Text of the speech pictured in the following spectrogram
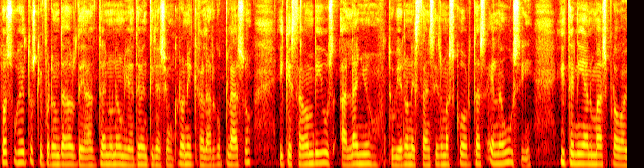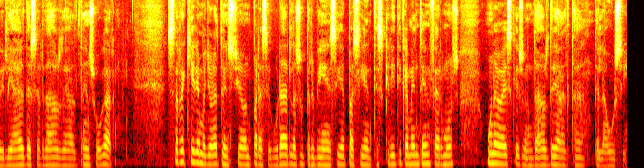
Los sujetos que fueron dados de alta en una unidad de ventilación crónica a largo plazo y que estaban vivos al año tuvieron estancias más cortas en la UCI y tenían más probabilidades de ser dados de alta en su hogar. Se requiere mayor atención para asegurar la supervivencia de pacientes críticamente enfermos una vez que son dados de alta de la UCI.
